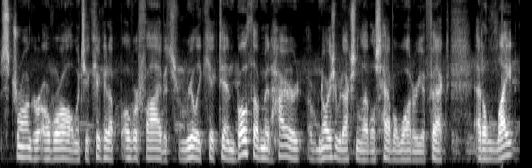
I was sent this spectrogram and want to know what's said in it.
stronger overall. Once you kick it up over five, it's really kicked in. Both of them at higher noise reduction levels have a watery effect. At a light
